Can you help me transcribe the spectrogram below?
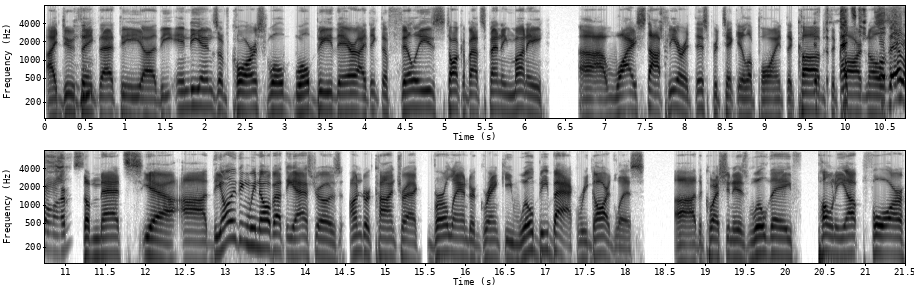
I do Mm-hmm. think that the uh, the Indians, of course, will will be there. I think the Phillies talk about spending money. Uh, why stop here at this particular point? The Cubs, the, Mets keep Cardinals, all their arms. the Mets, yeah. Uh, the only thing we know about the Astros under contract, Verlander, Greinke will be back regardless. Uh, the question is, will they pony up for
